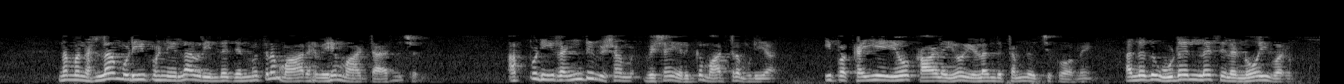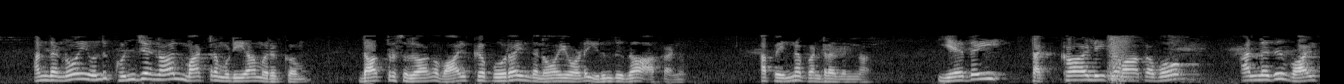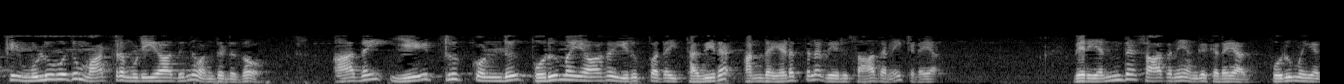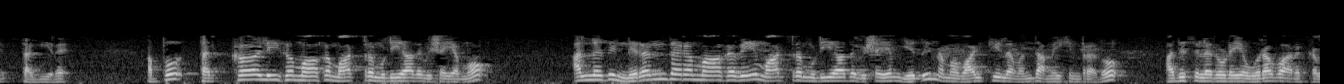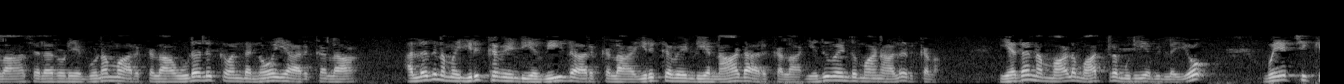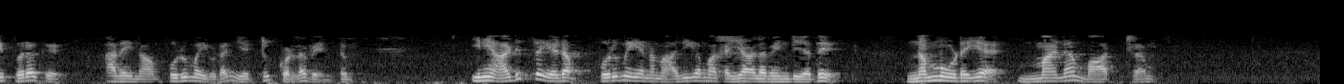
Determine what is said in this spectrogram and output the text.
நம்ம நல்லா முடிவு பண்ணிடலாம் அவர் இந்த ஜென்மத்துல மாறவே மாட்டாருன்னு சொல்லி. அப்படி ரெண்டு விஷம் விஷயம் இருக்கு மாற்ற முடியாது. இப்ப கையையோ காலையோ இழந்துட்டோம்னு வச்சுக்கோமே அல்லது உடல்ல சில நோய் வரும். அந்த நோய் வந்து கொஞ்ச நாள் மாற்ற முடியாம இருக்கும். டாக்டர் சொல்லுவாங்க வாழ்க்கை பூரா இந்த நோயோட இருந்துதான் ஆகணும். அப்ப என்ன பண்றதுன்னா எதை தற்காலிகமாகவோ அல்லது வாழ்க்கை முழுவதும் மாற்ற முடியாதுன்னு வந்துடுதோ அதை ஏற்றுக்கொண்டு பொறுமையாக இருப்பதை தவிர அந்த இடத்துல வேறு சாதனை கிடையாது. வேற எந்த சாதனை அங்கு கிடையாது பொறுமையை தவிர. அப்போ தற்காலிகமாக மாற்ற முடியாத விஷயமோ அல்லது நிரந்தரமாகவே மாற்ற முடியாத விஷயம் எது நம்ம வாழ்க்கையில வந்து அமைகின்றதோ அது சிலருடைய உறவா இருக்கலாம் சிலருடைய குணமா இருக்கலாம் உடலுக்கு வந்த நோயா இருக்கலாம் அல்லது நம்ம இருக்க வேண்டிய வீடா இருக்கலாம் இருக்க வேண்டிய நாடா இருக்கலாம் எது வேண்டுமானாலும் இருக்கலாம். எதை நம்மால மாற்ற முடியவில்லையோ முயற்சிக்கு பிறகு அதை நாம் பொறுமையுடன் ஏற்றுக்கொள்ள வேண்டும். இனி அடுத்த இடம் பொறுமையை நம்ம அதிகமா கையாள வேண்டியது நம்முடைய மன மாற்றம்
